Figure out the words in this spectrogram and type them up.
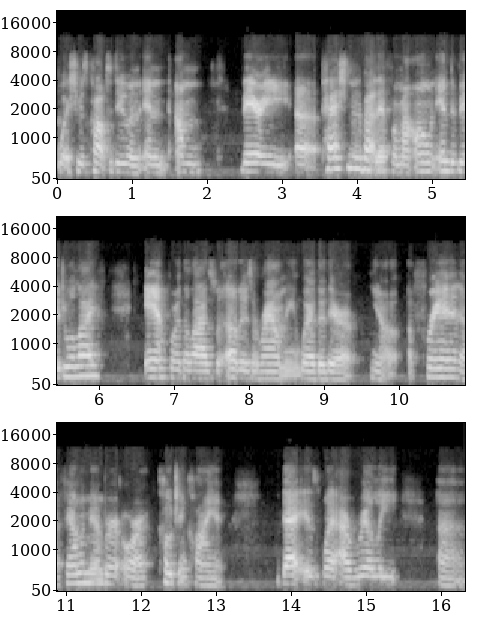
what she was called to do. And, and I'm very uh, passionate about that for my own individual life and for the lives of others around me, whether they're, you know, a friend, a family member, or a coaching client. That is what I really uh,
